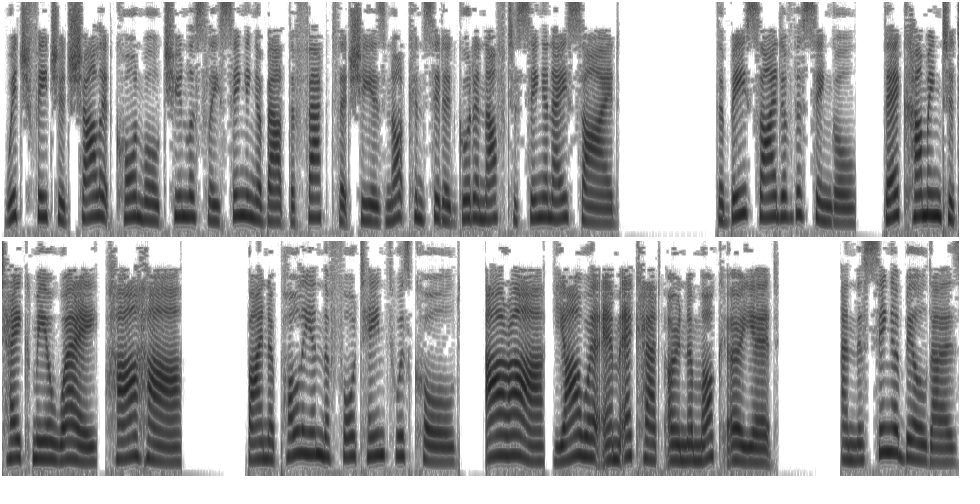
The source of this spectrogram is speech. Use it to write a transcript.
which featured Charlotte Cornwell tunelessly singing about the fact that she is not considered good enough to sing an A-side. The B-side of the single, They're Coming to Take Me Away, Ha Ha, by Napoleon XIV was called RR, Yahweh em Ekat o Namok Uyet, and the singer billed as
